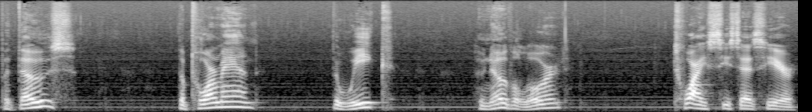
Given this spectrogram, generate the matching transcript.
But those, the poor man, the weak, who know the Lord, twice he says here,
